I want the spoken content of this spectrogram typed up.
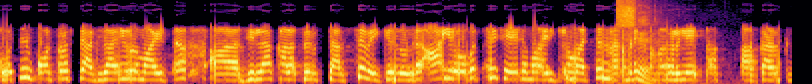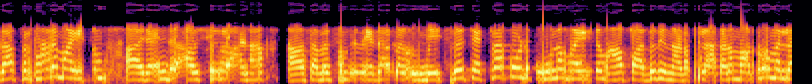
കൊച്ചിൻ പോർട്ട് ട്രസ്റ്റ് അധികാരികളുമായിട്ട് ജില്ലാ കളക്ടർ ചർച്ച വയ്ക്കുന്നുണ്ട് ആ യോഗത്തിന് ശേഷമായിരിക്കും മറ്റ് നടപടിക്രമങ്ങളിലേക്ക് കടക്കുക പ്രധാനമായിട്ടും രണ്ട് ആവശ്യങ്ങളാണ് സമരസമിതി നേതാക്കൾ ഉന്നയിച്ചത്. ടെട്രാപോഡ് പൂർണമായിട്ടും ആ പദ്ധതി നടപ്പിലാക്കണം. മാത്രവുമല്ല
